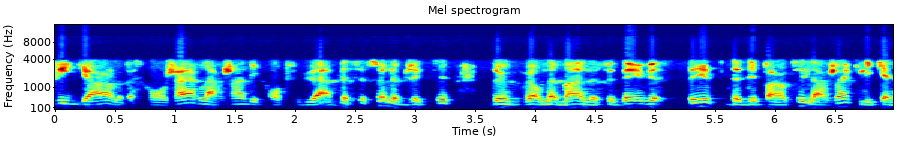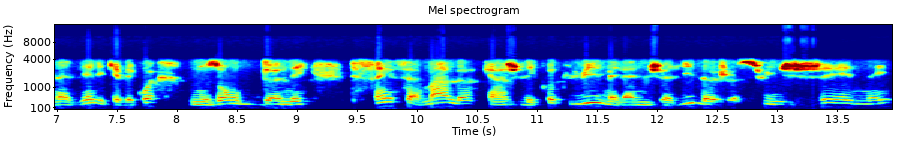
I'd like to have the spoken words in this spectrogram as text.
rigueur, parce qu'on gère l'argent des contribuables. C'est ça l'objectif d'un gouvernement, c'est d'investir, de dépenser l'argent que les Canadiens, les Québécois nous ont donné. Puis sincèrement, là, quand je l'écoute, lui, Mélanie Joly, là, je suis gêné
